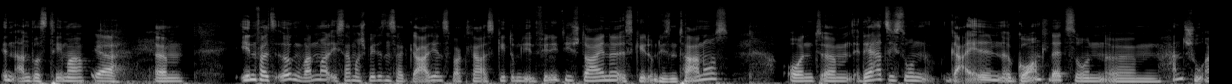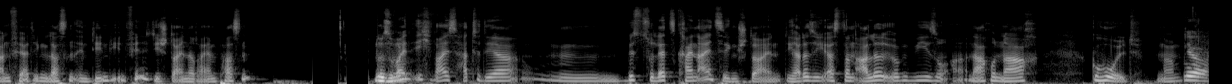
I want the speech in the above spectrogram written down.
ein anderes Thema. Ja, Ähm, jedenfalls irgendwann mal, ich sag mal spätestens seit Guardians war klar, es geht um die Infinity-Steine, es geht um diesen Thanos. Und ähm, der hat sich so einen geilen äh, Gauntlet, so einen ähm, Handschuh anfertigen lassen, in den die Infinity-Steine reinpassen. Nur Mhm. soweit ich weiß, hatte der mh, bis zuletzt keinen einzigen Stein. Die hat er sich erst dann alle irgendwie so nach und nach geholt. Ne? ja,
